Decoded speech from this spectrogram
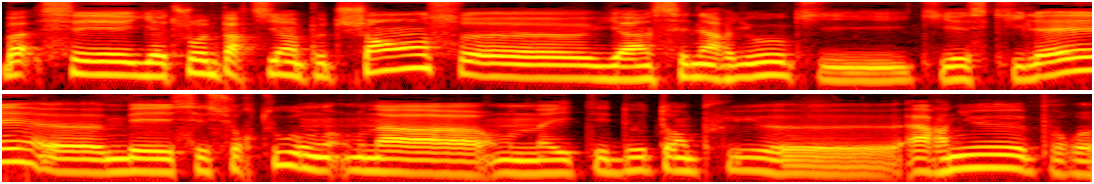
Bah, c'est, il y a toujours une partie un peu de chance. euh, il y a un scénario qui, qui est ce qu'il est, euh, mais c'est surtout on, on a on a été d'autant plus euh, hargneux pour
